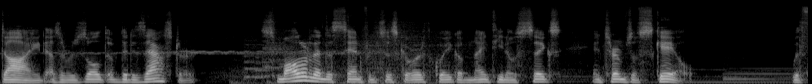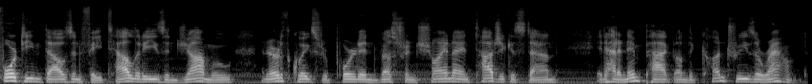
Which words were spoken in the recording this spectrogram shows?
died as a result of the disaster. Smaller than the San Francisco earthquake of 1906 in terms of scale. With 14,000 fatalities in Jammu and earthquakes reported in western China and Tajikistan, it had an impact on the countries around.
